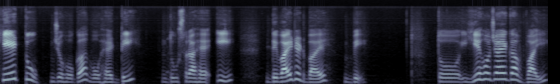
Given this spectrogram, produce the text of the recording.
K2 जो होगा, वो है D, दूसरा है E डिवाइडेड बाय B. तो ये हो जाएगा y,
